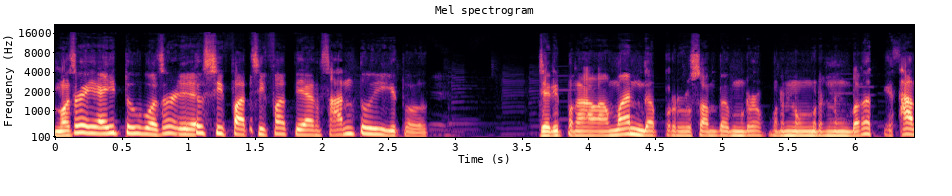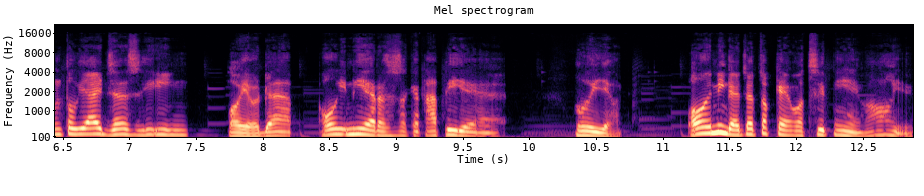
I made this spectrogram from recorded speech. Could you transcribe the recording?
Maksudnya ya itu, maksudnya itu sifat-sifat yang santuy gitu. Jadi pengalaman nggak perlu sampai merenung-merenung banget, ya santuy aja sih. Oh ya udah, oh ini ya rasa sakit hati ya. Oh iya, oh ini nggak cocok kayak nih. Oh iya,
